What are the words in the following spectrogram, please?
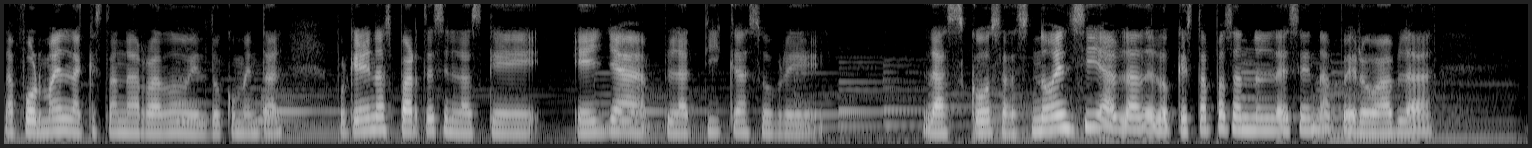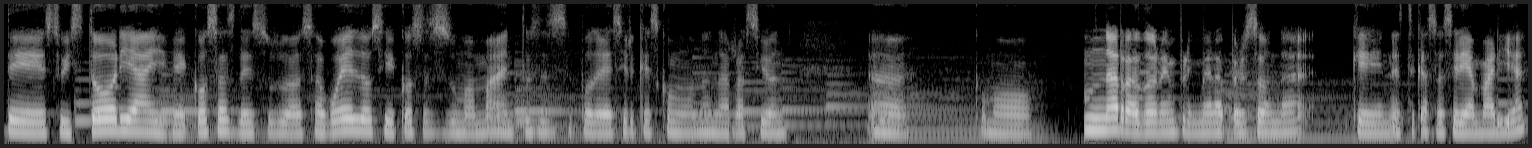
la, forma en la que está narrado el documental, porque hay unas partes en las que ella platica sobre las cosas. No en sí habla de lo que está pasando en la escena, pero habla de su historia y de cosas de sus abuelos y de cosas de su mamá. Entonces se podría decir que es como una narración, uh, como un narrador en primera persona, que en este caso sería María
